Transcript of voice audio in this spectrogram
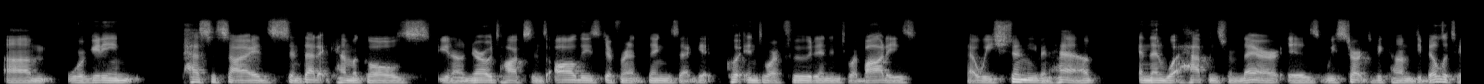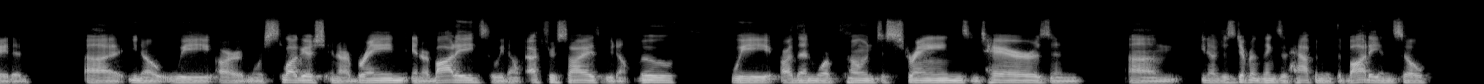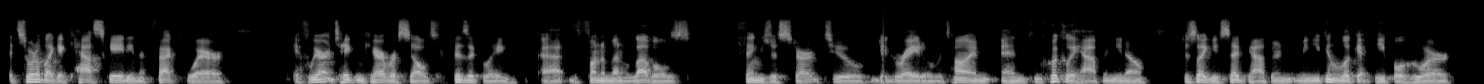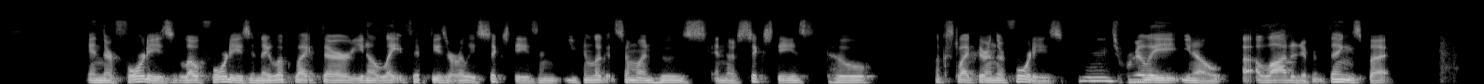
Um, we're getting pesticides, synthetic chemicals, you know, neurotoxins, all these different things that get put into our food and into our bodies that we shouldn't even have. And then what happens from there is we start to become debilitated. Uh, you know, we are more sluggish in our brain, in our body, so we don't exercise, we don't move. We are then more prone to strains and tears and, um, you know, just different things that happen with the body. And so it's sort of like a cascading effect where if we aren't taking care of ourselves physically at the fundamental levels, things just start to degrade over time and can quickly happen. You know, just like you said, Catherine, I mean, you can look at people who are in their 40s, low 40s, and they look like they're, you know, late 50s or early 60s. And you can look at someone who's in their 60s who looks like they're in their 40s. Mm. It's really, you know, a, a lot of different things. But,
